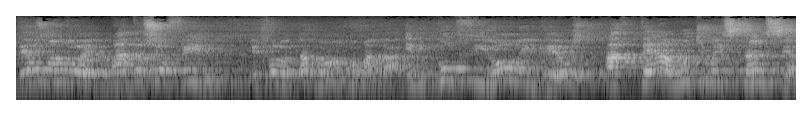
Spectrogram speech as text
Deus mandou ele, mata o seu filho. Ele falou, tá bom, eu vou matar. Ele confiou em Deus até a última instância.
